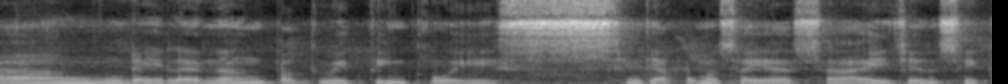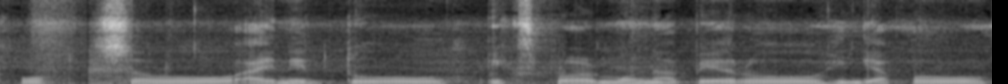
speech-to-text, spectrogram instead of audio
Ang dahilan ng pag-quitting ko is hindi ako masaya sa agency ko. So, I need to explore muna pero hindi ako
